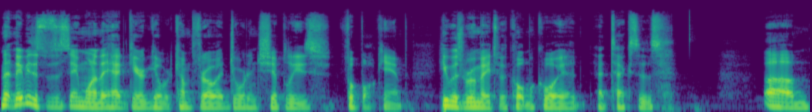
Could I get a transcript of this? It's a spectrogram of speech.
Maybe this was the same one they had Garrett Gilbert come throw at Jordan Shipley's football camp. He was roommates with Colt McCoy at, at Texas. Um,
